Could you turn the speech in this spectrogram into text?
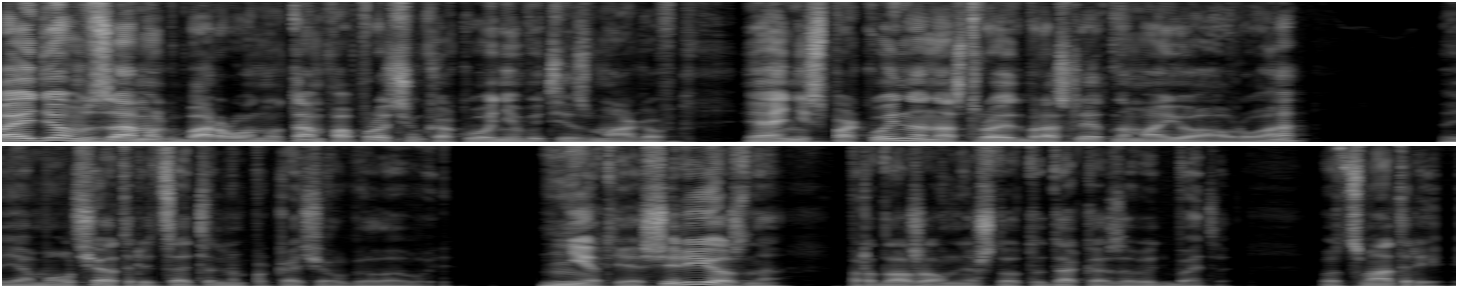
Пойдем в замок барону, там попросим какого-нибудь из магов, и они спокойно настроят браслет на мою ауру, а? Я молча отрицательно покачал головой. Нет, я серьезно, продолжал мне что-то доказывать батя. Вот смотри,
